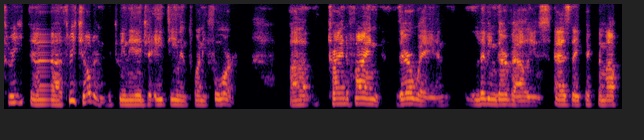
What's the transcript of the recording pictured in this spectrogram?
three, uh, three children between the age of 18 and 24, uh, trying to find their way and living their values as they pick them up,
